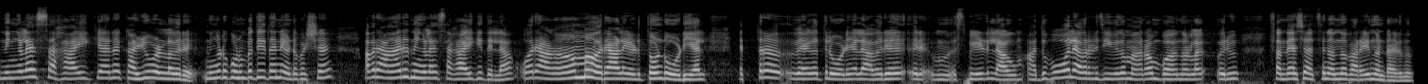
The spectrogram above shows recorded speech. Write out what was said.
നിങ്ങളെ സഹായിക്കാൻ കഴിവുള്ളവർ നിങ്ങളുടെ കുടുംബത്തിൽ തന്നെയുണ്ട്. പക്ഷേ അവരാരും നിങ്ങളെ സഹായിക്കത്തില്ല. ഒരാമ ഒരാളെ എടുത്തുകൊണ്ട് ഓടിയാൽ എത്ര വേഗത്തിൽ ഓടിയാൽ അവർ സ്പീഡിലാവും. അതുപോലെ അവരുടെ ജീവിതം മാറാൻ പോകാന്നുള്ള ഒരു സന്ദേശം അച്ഛൻ അന്ന് പറയുന്നുണ്ടായിരുന്നു.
